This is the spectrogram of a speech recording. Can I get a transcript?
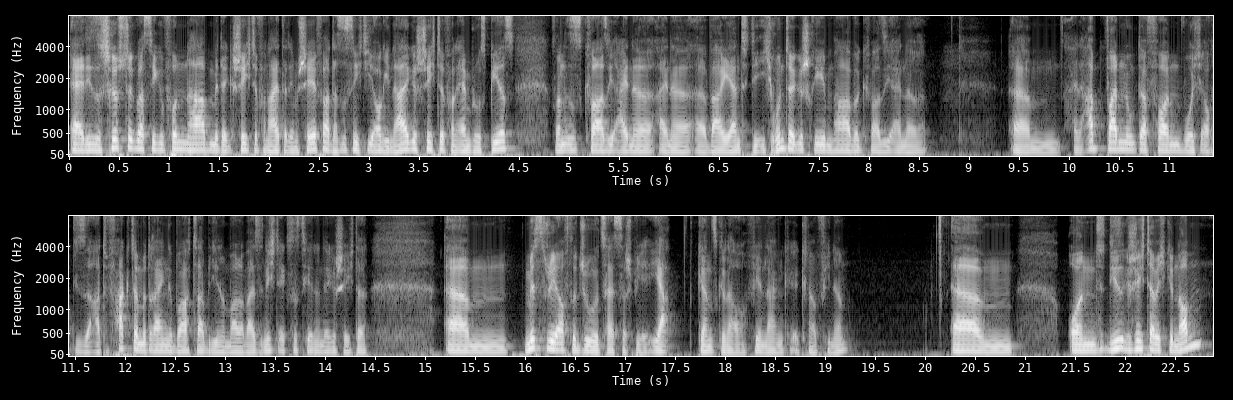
Äh, dieses Schriftstück, was sie gefunden haben mit der Geschichte von Heiter dem Schäfer, das ist nicht die Originalgeschichte von Ambrose Bierce, sondern es ist quasi eine, eine äh, Variante, die ich runtergeschrieben habe, quasi eine ähm, eine Abwandlung davon, wo ich auch diese Artefakte mit reingebracht habe, die normalerweise nicht existieren in der Geschichte. Ähm, Mystery of the Jewels heißt das Spiel. Ja, ganz genau. Vielen Dank, äh, Knopfine. Ähm, und diese Geschichte habe ich genommen,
